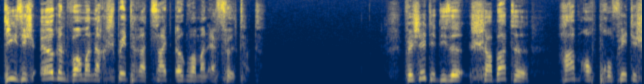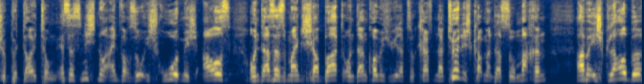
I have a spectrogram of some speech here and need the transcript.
die sich irgendwann mal nach späterer Zeit irgendwann mal erfüllt hat. Versteht ihr, diese Schabbate haben auch prophetische Bedeutung. Es ist nicht nur einfach so, ich ruhe mich aus und das ist mein Schabbat und dann komme ich wieder zu Kräften. Natürlich kann man das so machen, aber ich glaube,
